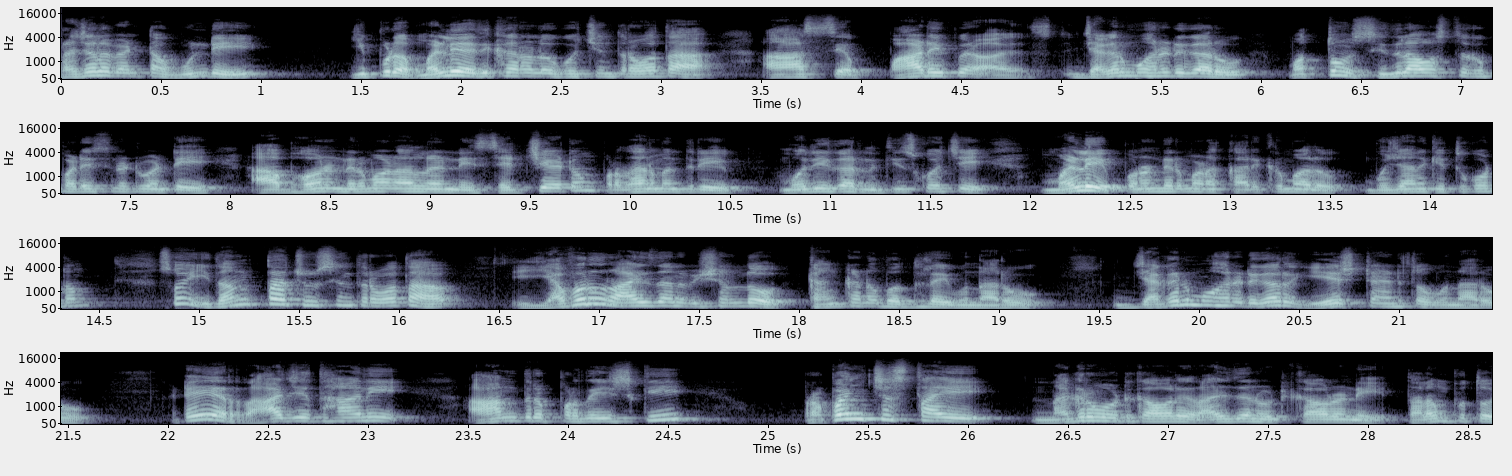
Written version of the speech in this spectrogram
ప్రజల వెంట ఉండి ఇప్పుడు మళ్ళీ అధికారంలోకి వచ్చిన తర్వాత ఆ పాడైపోయిన జగన్మోహన్ రెడ్డి గారు మొత్తం శిథిలావస్థకు పడేసినటువంటి ఆ భవన నిర్మాణాలన్నీ సెట్ చేయటం ప్రధానమంత్రి మోదీ గారిని తీసుకొచ్చి మళ్ళీ పునర్నిర్మాణ కార్యక్రమాలు భుజానికి ఎత్తుకోవటం. సో ఇదంతా చూసిన తర్వాత ఎవరు రాజధాని విషయంలో కంకణబద్ధులై ఉన్నారు? జగన్మోహన్ రెడ్డి గారు ఏ స్టాండ్తో ఉన్నారు? అంటే రాజధాని ఆంధ్రప్రదేశ్కి ప్రపంచ స్థాయి నగరం ఒకటి కావాలి రాజధాని ఒకటి కావాలని తలంపుతో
